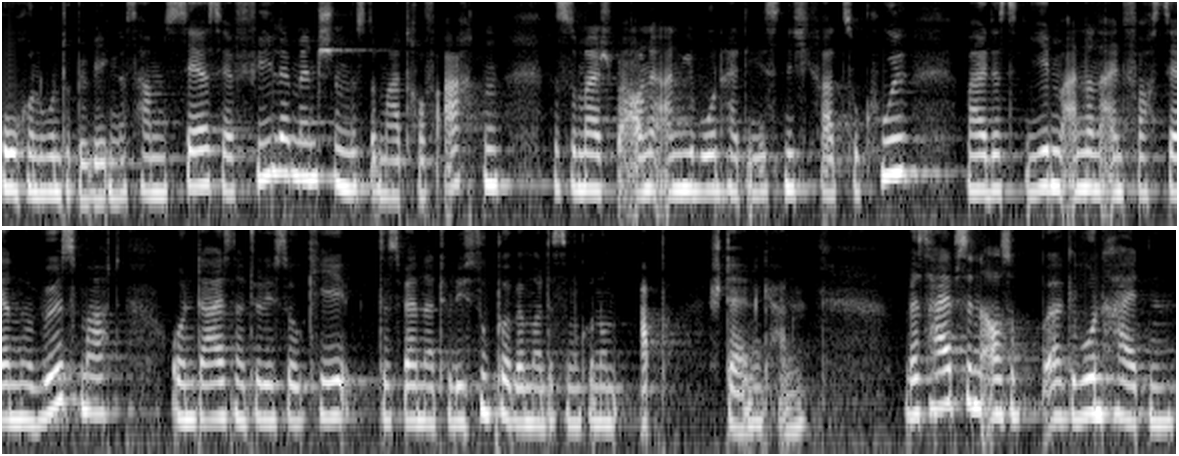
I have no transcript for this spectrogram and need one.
hoch und runter bewegen. Das haben sehr, sehr viele Menschen, müsst ihr mal darauf achten. Das ist zum Beispiel auch eine Angewohnheit, die ist nicht gerade so cool, weil das jedem anderen einfach sehr nervös macht. Und da ist natürlich so, okay, das wäre natürlich super, wenn man das im Grunde genommen abstellen kann. Weshalb sind auch so äh, Gewohnheiten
